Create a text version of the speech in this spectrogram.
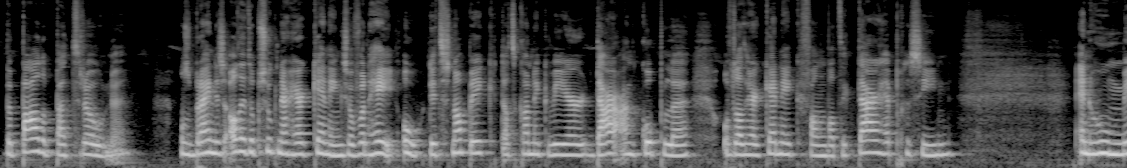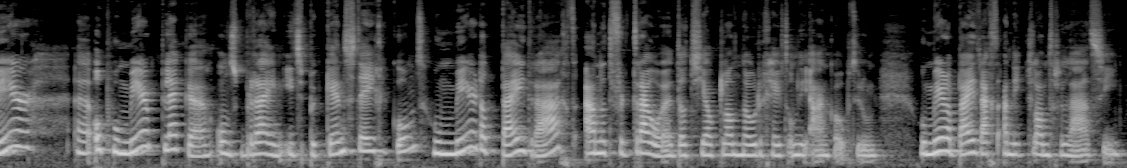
bepaalde patronen. Ons brein is altijd op zoek naar herkenning. Zo van, hé, hey, oh, dit snap ik, dat kan ik weer daaraan koppelen. Of dat herken ik van wat ik daar heb gezien. En hoe meer, uh, op hoe meer plekken ons brein iets bekends tegenkomt, hoe meer dat bijdraagt aan het vertrouwen dat jouw klant nodig heeft om die aankoop te doen. Hoe meer dat bijdraagt aan die klantrelatie.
